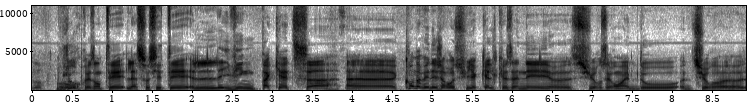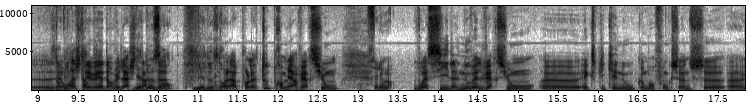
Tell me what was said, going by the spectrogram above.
Bonjour. Vous représentez la société Living Packets, euh, qu'on avait déjà reçu il y a quelques années euh, sur 01 Hebdo, euh, sur euh, Dans 01 Village TV, Startup. dans Village Il y a deux ans. Il y a deux ans. Voilà, pour la toute première version. Absolument. Voici la nouvelle version. Euh, Expliquez-nous comment fonctionne ce euh,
